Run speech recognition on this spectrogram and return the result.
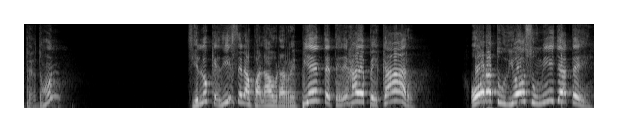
¿Perdón? Si es lo que dice la palabra, arrepiéntete, deja de pecar. Ora a tu Dios, humíllate.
